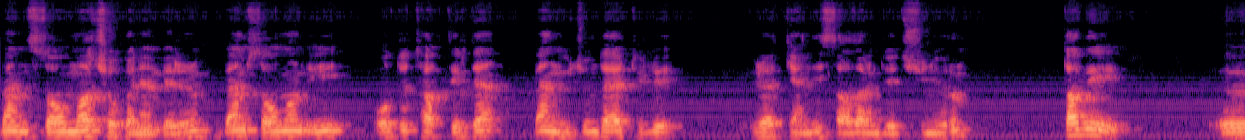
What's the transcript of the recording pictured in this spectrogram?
ben savunmaya çok önem veririm. Ben savunmam iyi olduğu takdirde ben hücumda her türlü üretkenliği sağlarım diye düşünüyorum. Tabii e,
